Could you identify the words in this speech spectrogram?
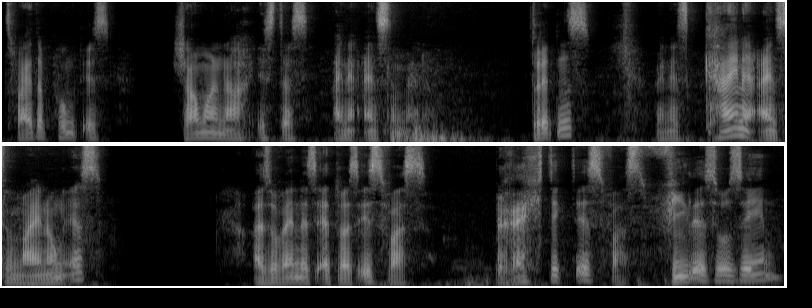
zweiter Punkt ist, schau mal nach, ist das eine Einzelmeinung? Drittens, wenn es keine Einzelmeinung ist, also wenn es etwas ist, was berechtigt ist, was viele so sehen,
